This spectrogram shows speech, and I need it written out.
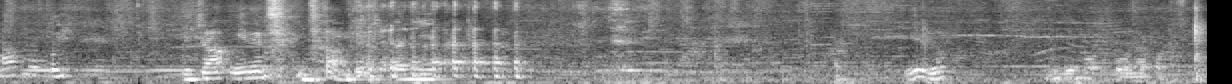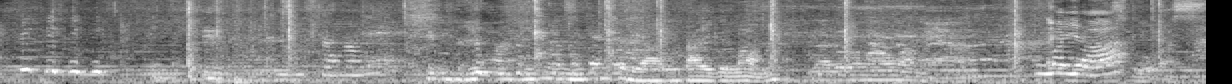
Ako. Uy! May jump minute siya. Jump. Yun no? Hindi mo. Puna pa. Yari tayo din mama. Lalo ko nga mamaya. Maya? Bukas.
